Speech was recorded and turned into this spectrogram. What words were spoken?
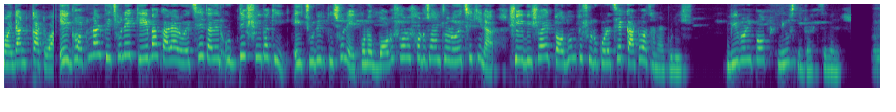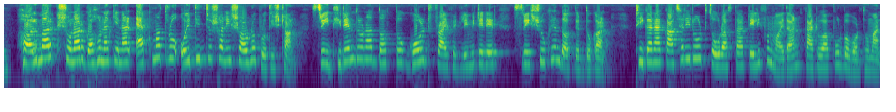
ময়দান কাটোয়া। এই ঘটনার পিছনে কে বা কারা রয়েছে, তাদের উদ্দেশ্যই বা কি? এই চুরির পিছনে কোনো বড় সড় ষড়যন্ত্র রয়েছে কিনা, সেই বিষয়ে তদন্ত শুরু করেছে কাটোয়া থানার police. Bureau report, news network seven. Hallmark সোনার গহনা কেনার একমাত্র ঐতিহ্যশালী স্বর্ণ প্রতিষ্ঠান শ্রী ধীরেন্দ্রনাথ দত্ত গোল্ড প্রাইভেট লিমিটেডের শ্রী সুখেন দত্তের দোকান। ঠিকানা কাছারি রোড, চৌরাস্তা টেলিফোন ময়দান, কাটোয়া, পূর্ব বর্ধমান।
